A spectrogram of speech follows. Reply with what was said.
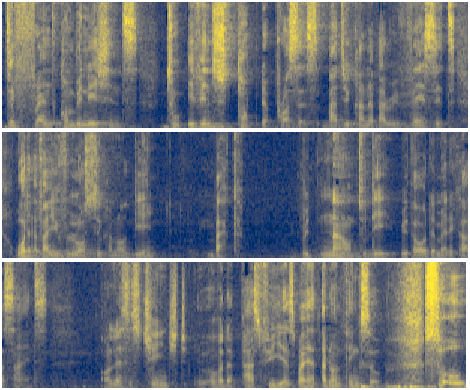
Different combinations to even stop the process, but you can never reverse it. Whatever you've lost, you cannot gain back. With now, today, with all the medical science unless it's changed over the past few years, but I don't think so. So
